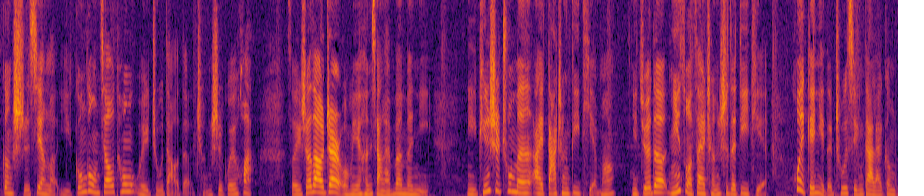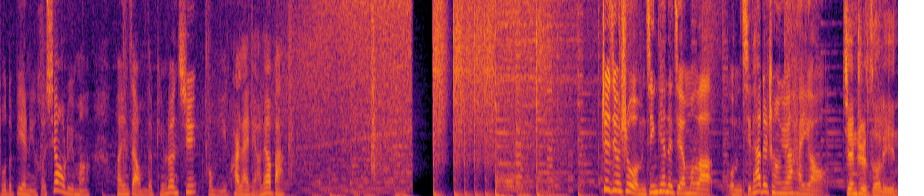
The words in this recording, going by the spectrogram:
更实现了以公共交通为主导的城市规划。所以说到这儿，我们也很想来问问你：你平时出门爱搭乘地铁吗？你觉得你所在城市的地铁？会给你的出行带来更多的便利和效率吗？欢迎在我们的评论区和我们一块来聊聊吧。这就是我们今天的节目了。我们其他的成员还有监制泽林、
